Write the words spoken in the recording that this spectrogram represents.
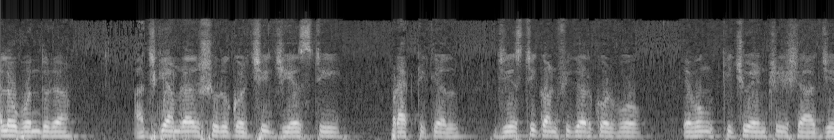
হ্যালো বন্ধুরা, আজকে আমরা শুরু করছি জিএসটি প্র্যাকটিক্যাল জিএসটি কনফিগার করব এবং কিছু এন্ট্রির সাহায্যে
